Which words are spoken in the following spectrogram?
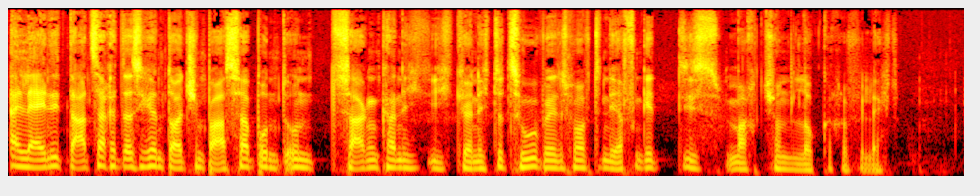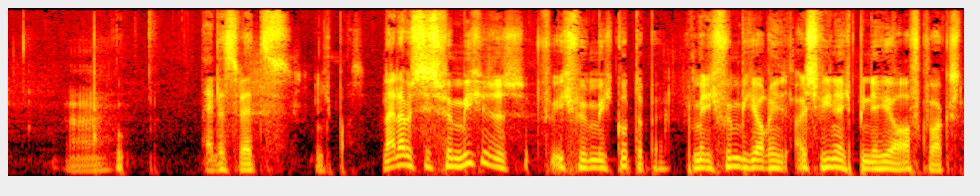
allein die Tatsache, dass ich einen deutschen Pass habe und, und sagen kann, ich, ich gehöre nicht dazu, wenn es mir auf die Nerven geht, das macht schon lockerer vielleicht. Ja. Nein, das jetzt nicht Spaß. Nein, aber es ist für mich, ist es, ich fühle mich gut dabei. Ich meine, ich fühle mich auch als Wiener, ich bin ja hier aufgewachsen.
